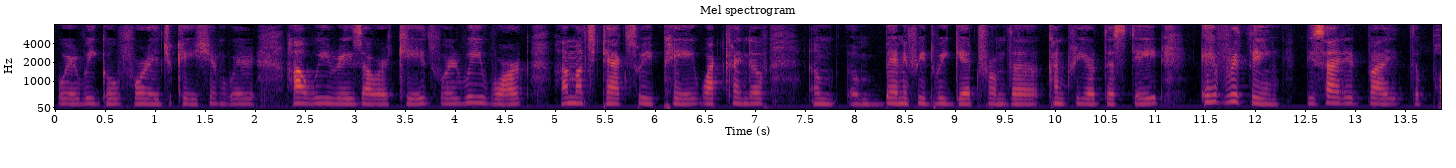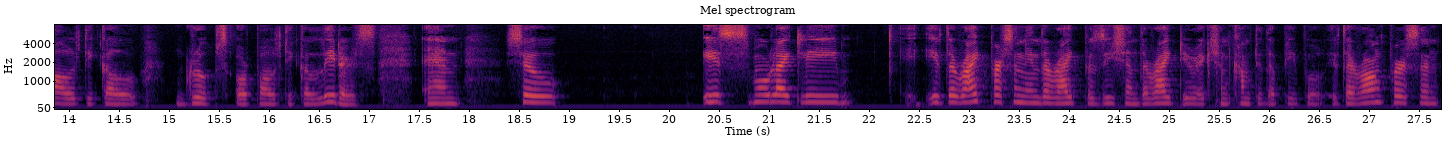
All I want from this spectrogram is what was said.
where we go for education, where how we raise our kids, where we work, how much tax we pay, what kind of um, um, benefit we get from the country or the state, everything decided by the political groups or political leaders. And so it's more likely if the right person in the right position, the right direction come to the people. If the wrong person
